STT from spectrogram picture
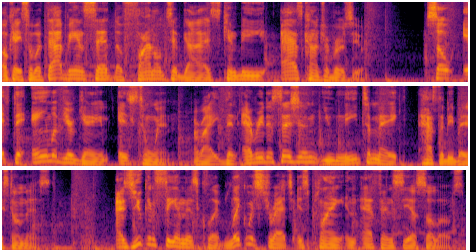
Okay, so with that being said, the final tip, guys, can be as controversial. So if the aim of your game is to win, all right, then every decision you need to make has to be based on this. As you can see in this clip, Liquid Stretch is playing in FNCS solos.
